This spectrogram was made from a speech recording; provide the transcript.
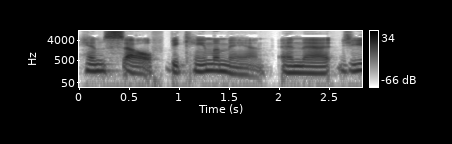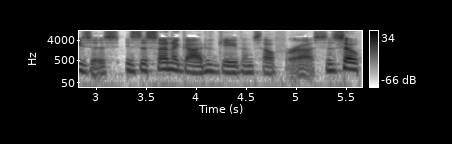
himself became a man and that Jesus is the Son of God who gave himself for us. And so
